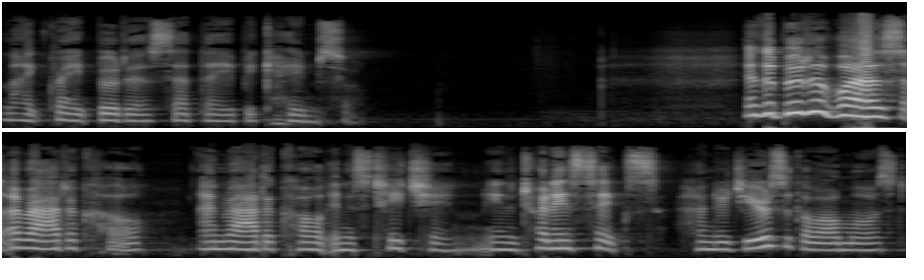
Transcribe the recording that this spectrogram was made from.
like great Buddhas that they became so. And the Buddha was a radical and radical in his teaching. In 2600 years ago almost,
